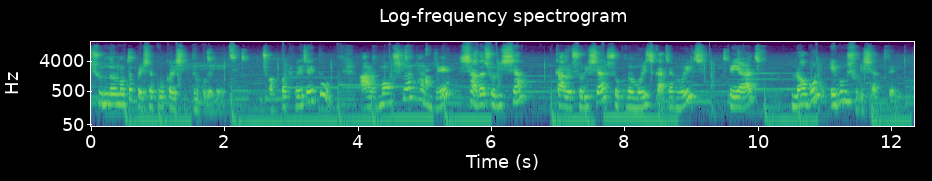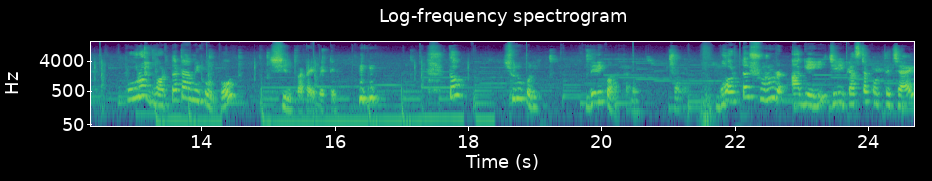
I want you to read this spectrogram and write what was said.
সুন্দর মতো প্রেশার কুকারে সিদ্ধ করে নিয়েছি। ঝটপট হয়ে যায় তো। আর মশলা থাকবে সাদা সরিষা, কালো সরিষা, শুকনো মরিচ, কাঁচা মরিচ, পেঁয়াজ, লবণ এবং সরিষার তেল। পুরো ভর্তাটা আমি করব শিলপাটায় বেটে। তো শুরু করি। দেরি করা কেন চলে। ভর্তা শুরুর আগেই যে কাজটা করতে চাই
